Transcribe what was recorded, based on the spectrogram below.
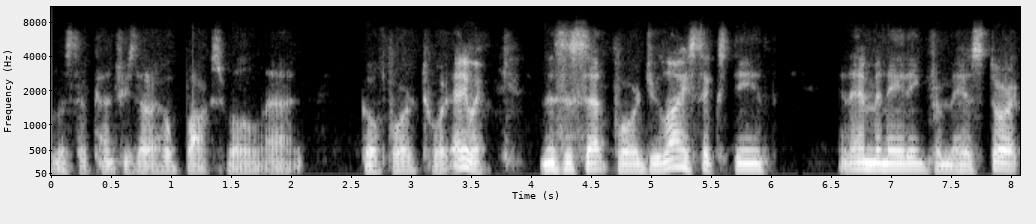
list of countries that I hope Box will uh, go forward toward. Anyway, this is set for July 16th and emanating from the historic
